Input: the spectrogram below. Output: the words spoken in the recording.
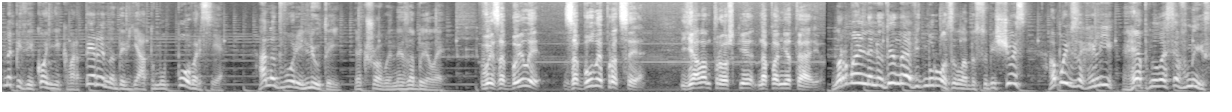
на підвіконні квартири на дев'ятому поверсі. А на дворі лютий, якщо ви не забили. Ви забили? Забули про це? Я вам трошки напам'ятаю. Нормальна людина відморозила би собі щось або й взагалі гепнулася вниз.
